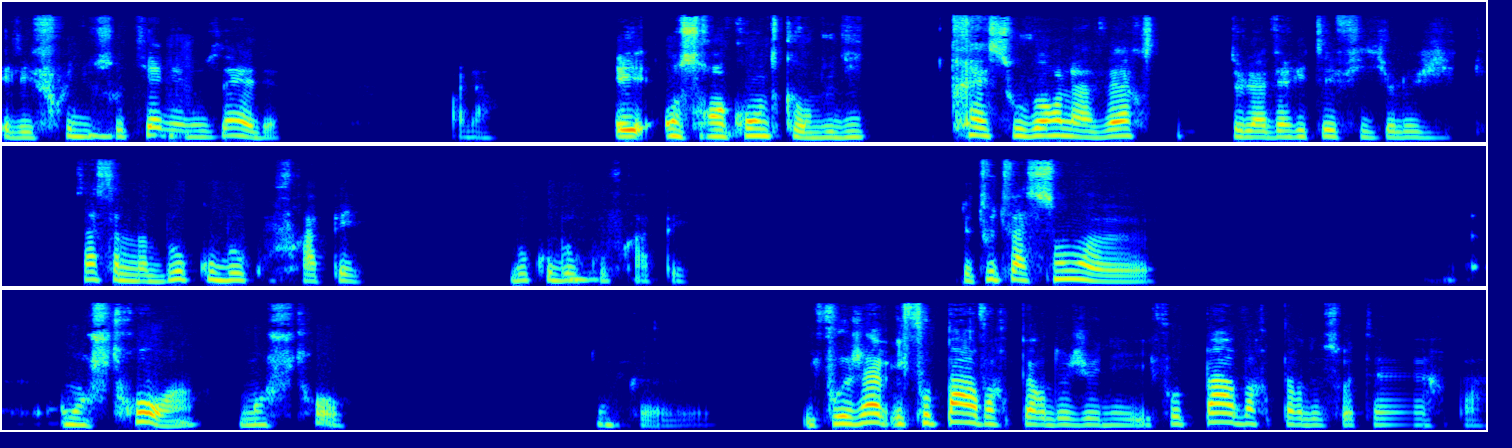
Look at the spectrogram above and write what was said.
Et les fruits nous soutiennent et nous aident. Voilà. Et on se rend compte qu'on nous dit très souvent l'inverse de la vérité physiologique. Ça, ça m'a beaucoup, beaucoup frappé. Beaucoup, mmh. beaucoup frappé. De toute façon, euh, on mange trop, hein. On mange trop. Donc, euh, Il faut il faut pas avoir peur de jeûner. Il faut pas avoir peur de sauter un repas.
